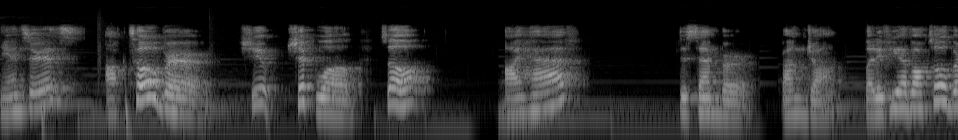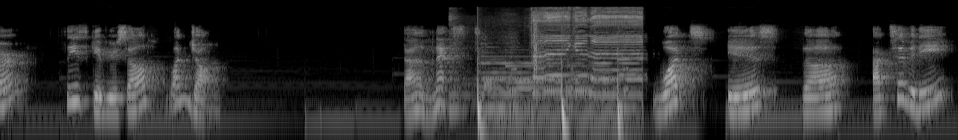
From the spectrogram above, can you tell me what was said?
The answer is October. Ship, Shipwell. So I have December, Bangjong. But if you have October, please give yourself one jong. Down. Next. What is the activity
